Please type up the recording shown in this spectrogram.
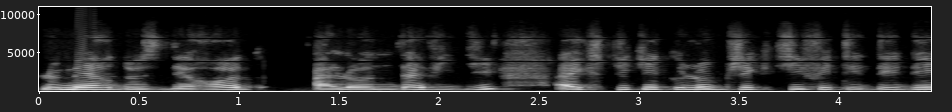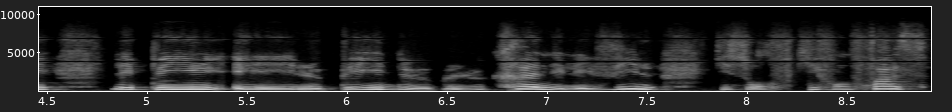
Le maire de Sderot Alon Davidi, a expliqué que l'objectif était d'aider les pays et le pays de l'Ukraine et les villes qui, sont, qui font face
